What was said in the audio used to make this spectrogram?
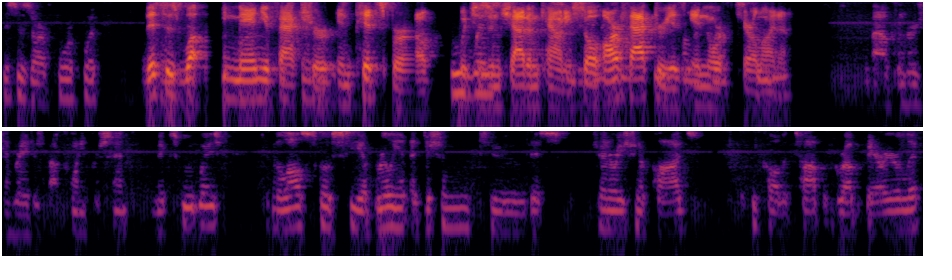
This is our four foot. This is what we manufacture in Pittsboro, which is in Chatham County. So our factory is in North Carolina. Bioconversion rate is about 20% mixed food waste. We'll also see a brilliant addition to this generation of pods we call the top grub barrier lip,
